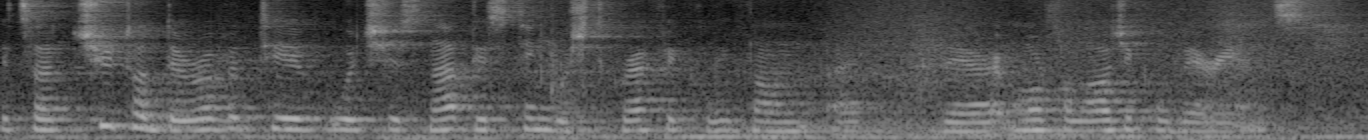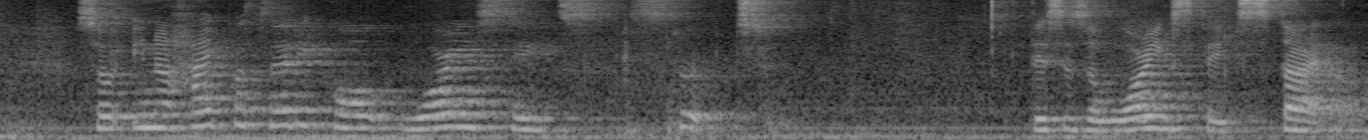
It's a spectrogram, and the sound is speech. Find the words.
It's a Chuto derivative which is not distinguished graphically from uh, their morphological variants. So in a hypothetical warring states script, this is a warring state style.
